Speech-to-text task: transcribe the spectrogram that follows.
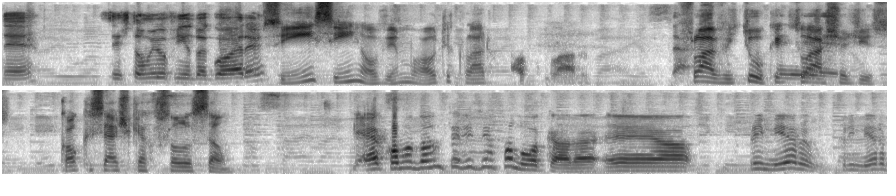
né? Vocês estão me ouvindo agora? Sim, sim, ouvimos alto e claro. Alto e claro. Tá. Flávio, e tu, o que, é... que tu é. acha disso? Qual que você acha que é a solução? É como a dona Terezinha falou, cara. É, primeiro, primeiro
